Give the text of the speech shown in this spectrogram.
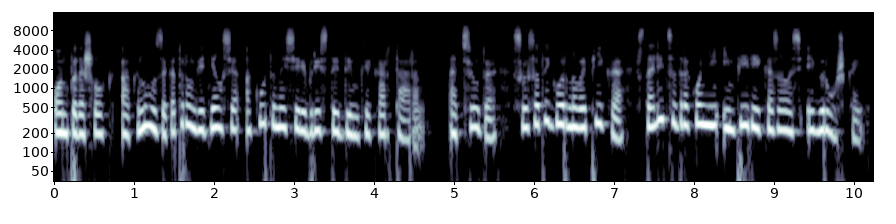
Он подошел к окну, за которым виднелся окутанный серебристой дымкой Картаран. Отсюда, с высоты горного пика, столица драконьей империи казалась игрушкой.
